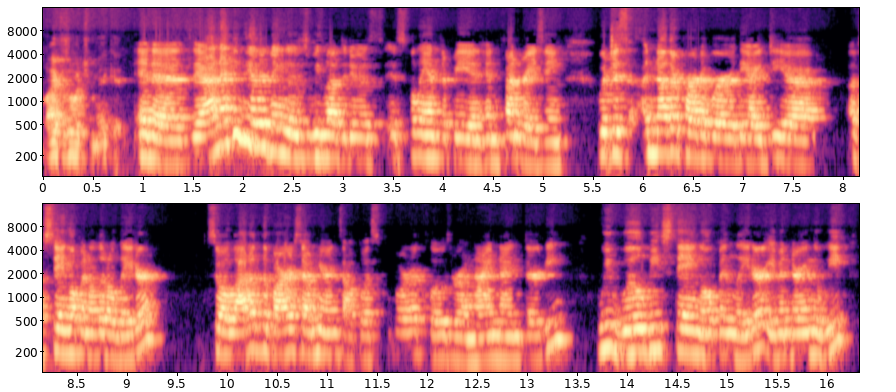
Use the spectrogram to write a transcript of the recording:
Life is what you make it. It is, yeah. And I think the other thing is we love to do is, is philanthropy and, and fundraising, which is another part of where the idea of staying open a little later. So a lot of the bars down here in Southwest Florida close around nine nine thirty. We will be staying open later, even during the week,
